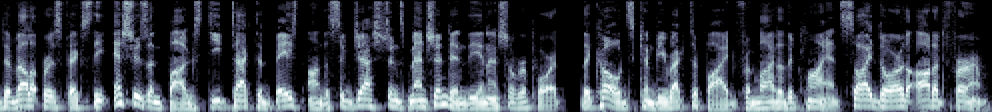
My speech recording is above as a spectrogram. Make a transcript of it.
Developers fix the issues and bugs detected based on the suggestions mentioned in the initial report. The codes can be rectified from either the client side or the audit firm,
